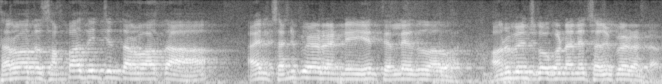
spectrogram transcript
తర్వాత సంపాదించిన తర్వాత ఆయన చనిపోయాడండి ఏం తెలియలేదు అనుభవించుకోకుండానే చనిపోయాడంట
